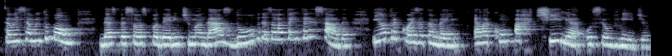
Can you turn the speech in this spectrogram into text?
Então, isso é muito bom, das pessoas poderem te mandar as dúvidas, ela está interessada. E outra coisa também, ela compartilha o seu vídeo.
